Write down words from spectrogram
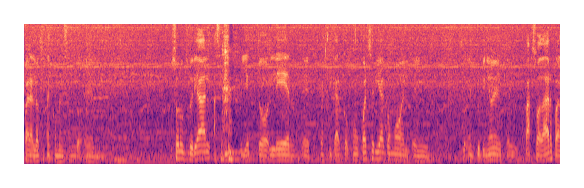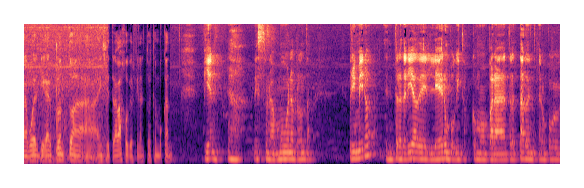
para los que están comenzando? Eh, ¿Solo un tutorial, hacer un proyecto, leer, eh, practicar? Como ¿Cuál sería como el, el- en tu opinión, el, el paso a dar para poder llegar pronto a, a ese trabajo que al final todos están buscando? Bien, ah, es una muy buena pregunta. Primero, trataría de leer un poquito, como para tratar de entender un poco.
